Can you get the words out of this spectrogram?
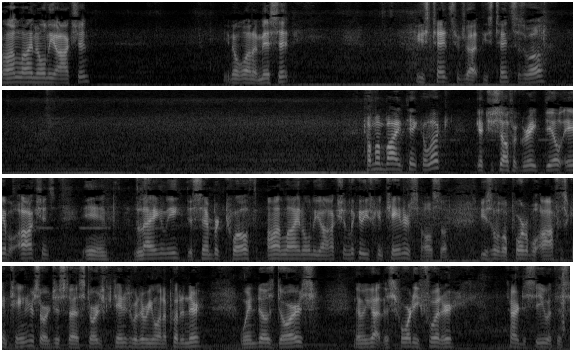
Online only auction. You don't want to miss it. These tents, we've got these tents as well. Come on by and take a look. Get yourself a great deal. Able Auctions in Langley, December 12th, online only auction. Look at these containers also. These little portable office containers or just uh, storage containers, whatever you want to put in there. Windows, doors. Then we got this 40 footer. It's hard to see with this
